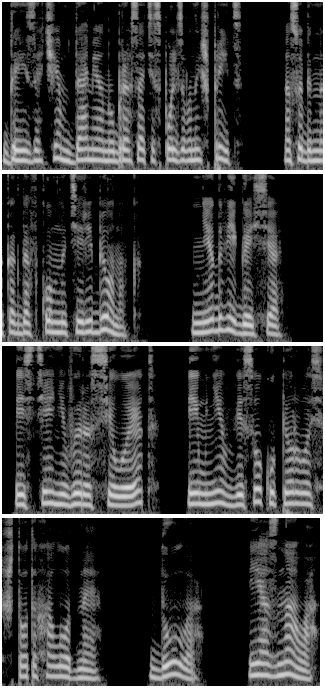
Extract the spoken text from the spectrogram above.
Да и зачем Дамиану бросать использованный шприц, особенно когда в комнате ребенок? Не двигайся. Из тени вырос силуэт, и мне в висок уперлось что-то холодное. Дуло. Я знала,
